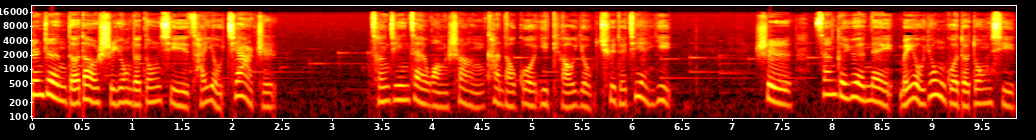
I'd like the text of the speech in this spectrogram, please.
真正得到使用的东西才有价值。曾经在网上看到过一条有趣的建议，是三个月内没有用过的东西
